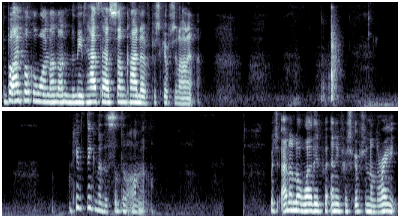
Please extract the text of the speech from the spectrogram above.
the bifocal one on underneath has to have some kind of prescription on it. Keep thinking that there's something on it. Which I don't know why they put any prescription on the right.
